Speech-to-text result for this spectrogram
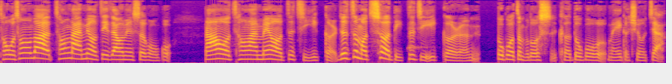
从我从头到尾从来没有自己在外面生活过，然后我从来没有自己一个人，就这么彻底自己一个人度过这么多时刻，度过每一个休假。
